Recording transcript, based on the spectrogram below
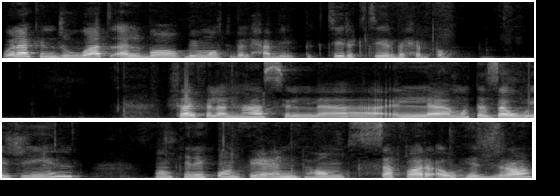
ولكن جوات قلبه بيموت بالحبيب كتير كتير بحبه. شايفة للناس المتزوجين ممكن يكون في عندهم سفر أو هجرة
